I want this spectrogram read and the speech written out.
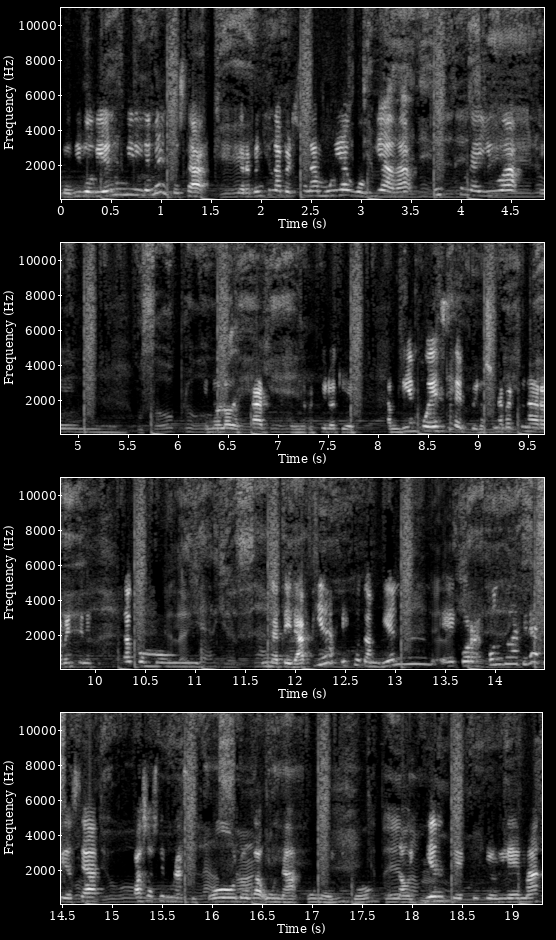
lo digo bien humildemente, o sea, de repente una persona muy agobiada busca una ayuda eh, que no lo descarte, me refiero a que también puede ser, pero si una persona de repente necesita como una terapia, esto también eh, corresponde a una terapia, o sea, paso a ser una psicóloga, una, un oído, una oyente de tu problema,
